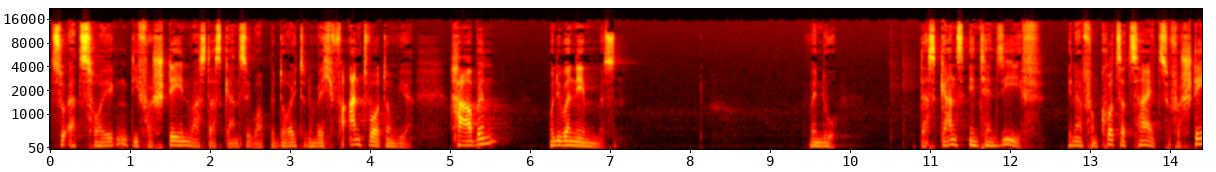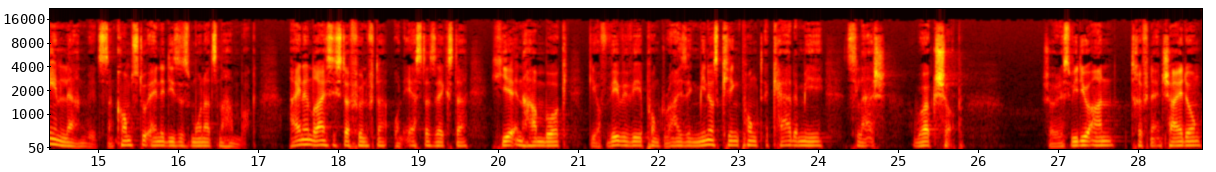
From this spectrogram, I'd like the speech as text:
zu erzeugen, die verstehen, was das Ganze überhaupt bedeutet und welche Verantwortung wir haben und übernehmen müssen. Wenn du das ganz intensiv innerhalb von kurzer Zeit zu verstehen lernen willst, dann kommst du Ende dieses Monats nach Hamburg. 31.05. und 1.06. hier in Hamburg. Geh auf www.rising-king.academy slash workshop. Schau dir das Video an, triff eine Entscheidung,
